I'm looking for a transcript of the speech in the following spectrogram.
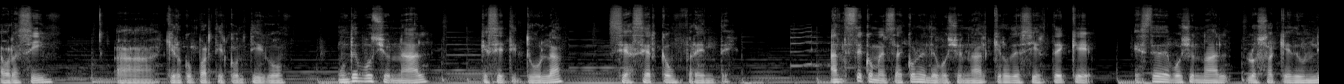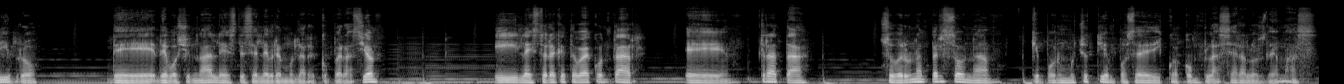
Ahora sí, uh, quiero compartir contigo un devocional que se titula Se acerca un frente. Antes de comenzar con el devocional, quiero decirte que este devocional lo saqué de un libro de devocionales de Celebremos la Recuperación. Y la historia que te voy a contar eh, trata sobre una persona que por mucho tiempo se dedicó a complacer a los demás.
